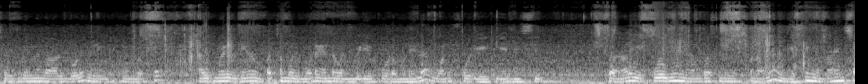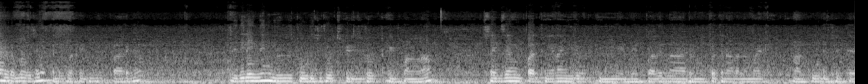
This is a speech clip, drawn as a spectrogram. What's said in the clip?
ஸோ இதுலேருந்து வந்து ஆல் போர்டு இன்னைக்கு மெம்பர்ஸ் அதுக்கு முன்னாடி பார்த்தீங்கன்னா பத்தொம்பது போட எந்த ஒன் வீடியோ போட முடியல? One four eight ABC so அதனால் எப்போதுமே நம்பர்ஸ் யூஸ் பண்ணாங்க கெஸ்டிங் மேட்ச் ஆகிற மாதிரி கண்டிப்பாக ட்ரை பண்ணி பாருங்கள் இதுலேருந்து நீங்கள் வந்து டூ டிஜிட்டோ த்ரீ டிஜிட்டோ ட்ரை பண்ணலாம். ஸோ எக்ஸாம்பிள் பார்த்தீங்கன்னா இருபத்தி ஏழு பதினாறு முப்பத்தி நாலு அந்த மாதிரி நான் டூ டிஜிட்டு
